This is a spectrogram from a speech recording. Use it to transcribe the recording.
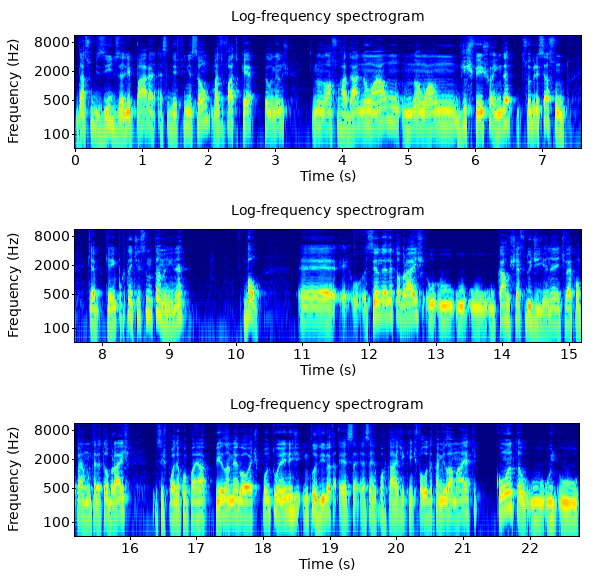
dar subsídios ali para essa definição, mas o fato é que, pelo menos no nosso radar, não há um, não há um desfecho ainda sobre esse assunto, que é, que é importantíssimo também, né? Bom, é, sendo a Eletrobras o, o, o, o carro-chefe do dia, né? A gente vai acompanhar muito a Eletrobras. Vocês podem acompanhar pela megawatt.energy, inclusive essa, essa reportagem que a gente falou da Camila Maia, que conta o,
